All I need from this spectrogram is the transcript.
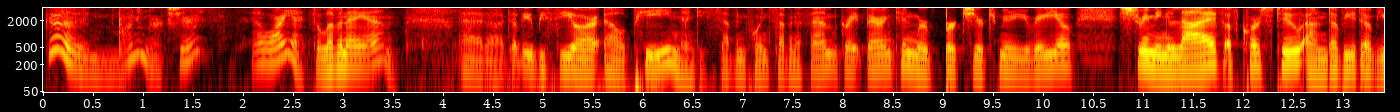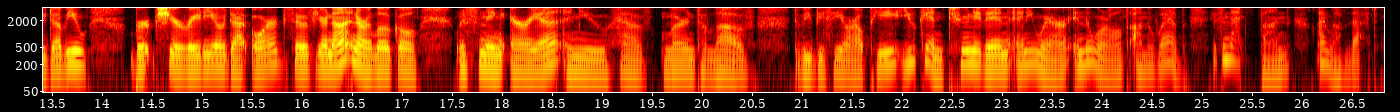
Good morning, Berkshires. How are you? It's 11 a.m. at uh, WBCR LP 97.7 FM, Great Barrington. We're Berkshire Community Radio, streaming live, of course, too, on www.berkshireradio.org. So if you're not in our local listening area and you have learned to love WBCR LP, you can tune it in anywhere in the world on the web. Isn't that fun? I love that.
